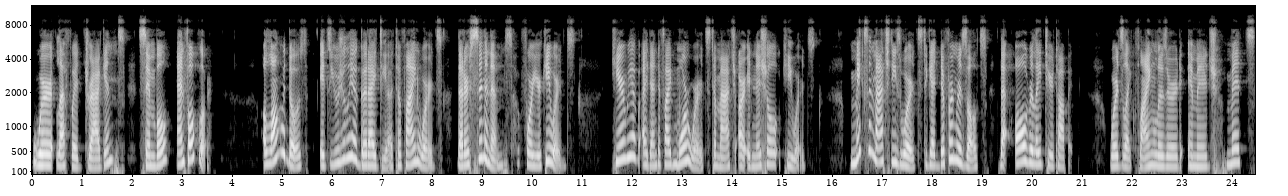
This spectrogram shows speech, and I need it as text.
We're left with dragons, symbol, and folklore. Along with those, it's usually a good idea to find words that are synonyms for your keywords. Here we have identified more words to match our initial keywords. Mix and match these words to get different results that all relate to your topic. Words like flying lizard, image, myths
